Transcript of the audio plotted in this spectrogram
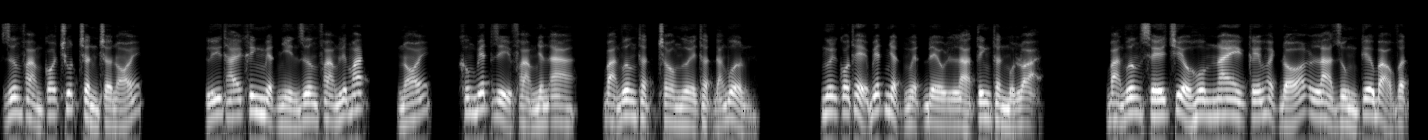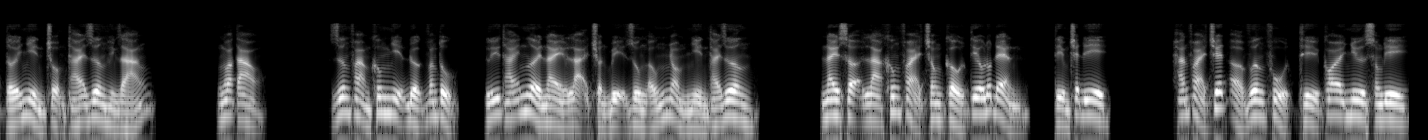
Dương Phàm có chút trần chờ nói. Lý Thái khinh miệt nhìn Dương Phàm liếc mắt, nói, không biết gì phàm nhân a, bản vương thật cho người thật đáng buồn. Ngươi có thể biết nhật nguyệt đều là tinh thần một loại. Bản vương xế chiều hôm nay kế hoạch đó là dùng kia bảo vật tới nhìn trộm Thái Dương hình dáng. Ngoa tào. Dương Phàm không nhịn được văng tục, Lý Thái người này lại chuẩn bị dùng ống nhòm nhìn Thái Dương. Nay sợ là không phải trong cầu tiêu đốt đèn, tìm chết đi. Hắn phải chết ở vương phủ thì coi như xong đi,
